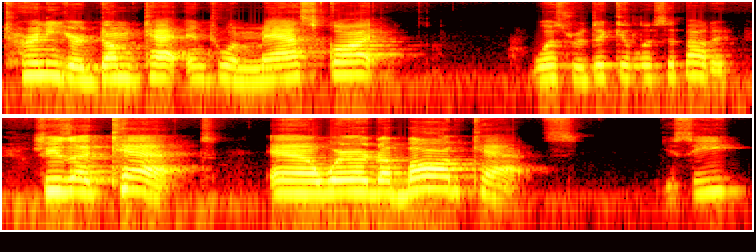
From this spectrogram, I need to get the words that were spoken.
Turning your dumb cat into a mascot? What's ridiculous about it? She's a cat, and we're the bobcats. You see?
